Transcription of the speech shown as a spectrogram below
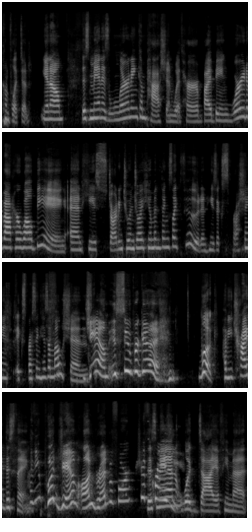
conflicted. You know, this man is learning compassion with her by being worried about her well-being, and he's starting to enjoy human things like food, and he's expressing expressing his emotions. Jam is super good. Look, have you tried this thing? Have you put jam on bread before? Shit's This crazy. man would die if he met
